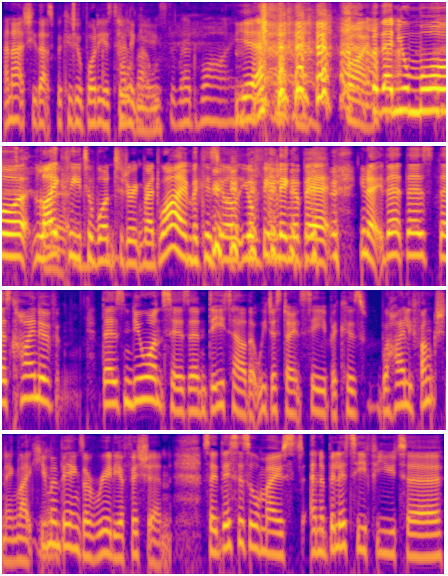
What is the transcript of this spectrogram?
And actually, that's because your body is Thought telling that you. was the red wine. Yeah. Fine. but then you're more likely to want to drink red wine because you're you're feeling a bit, you know, there, there's there's kind of there's nuances and detail that we just don't see because we're highly functioning. Like human beings are really efficient. So this is almost an ability for you to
